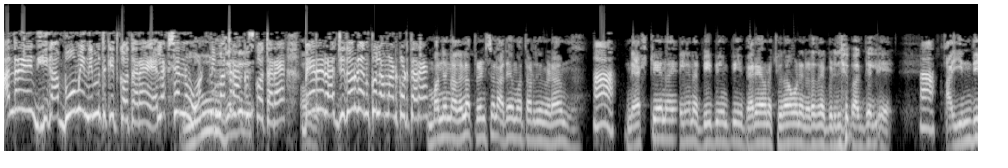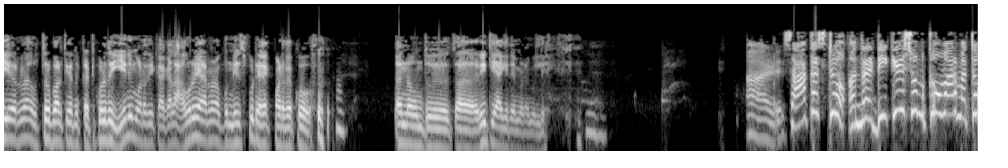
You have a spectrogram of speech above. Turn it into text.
ಅಂದ್ರೆ ಈಗ ಭೂಮಿ ನಿಮ್ದು ಕಿತ್ಕೋತಾರೆ ಎಲೆಕ್ಷನ್ ಓಟ್ ಹತ್ರ ಹಾಕಿಸ್ಕೋತಾರೆ ಬೇರೆ ರಾಜ್ಯದವ್ರಿಗೆ ಅನುಕೂಲ ಮಾಡ್ಕೊಡ್ತಾರೆ. ಮೊನ್ನೆ ನಾವೆಲ್ಲ ಫ್ರೆಂಡ್ಸ್ ಎಲ್ಲ ಅದೇ ಮಾತಾಡಿದ್ವಿ ಮೇಡಮ್ ಹಾ. ನೆಕ್ಸ್ಟ್ ಏನ ಏನ ಬಿಬಿಎಂಪಿ ಬೇರೆ ಅವನ ಚುನಾವಣೆ ನಡೆದ್ರೆ ಬಿಡದಿ ಭಾಗದಲ್ಲಿ ಆ ಹಿಂದಿಯವ್ರನ್ನ ಉತ್ತರ ಭಾರತೀಯರನ್ನ ಕಟ್ಕೊಳ್ಳದೆ ಏನು ಮಾಡೋದಕ್ಕಾಗಲ್ಲ. ಅವರು ಯಾರನ್ನ ಒಬ್ಬ ನಿಲ್ಸ್ಬಿಟ್ಟು ಎಲೆಕ್ಟ್ ಮಾಡ್ಬೇಕು. ಅನ್ನೋ ಒಂದು ರೀತಿ ಆಗಿದೆ ಮೇಡಮ್ ಇಲ್ಲಿ. ಸಾಕಷ್ಟು ಅಂದ್ರೆ ಡಿ ಕೆ ಶಿವಕುಮಾರ್ ಮತ್ತು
